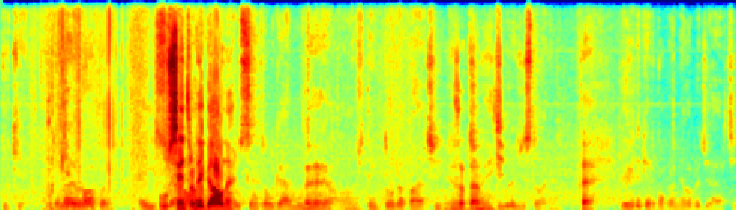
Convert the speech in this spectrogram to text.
Por quê? Porque na Europa é isso. O é centro é legal, né? O centro é um lugar muito é. legal, onde tem toda a parte Exatamente. de cultura, de história. Né? É. Eu ainda quero comprar minha obra de arte.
